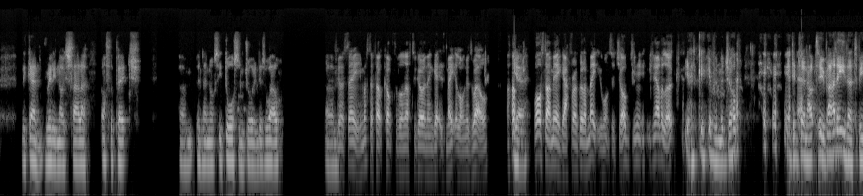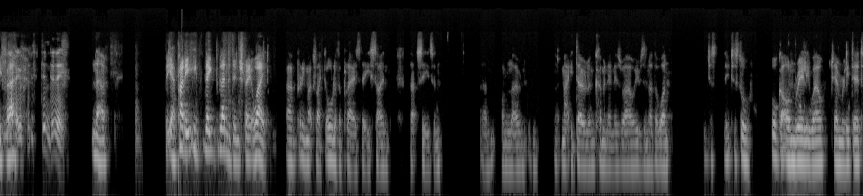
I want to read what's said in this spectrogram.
Again, really nice fella off the pitch. Um, and then obviously Dawson joined as well. Um, I was going to say he must have felt comfortable enough to go and then get his mate along as well. Yeah. Whilst I'm here, Gaffer, I've got a mate who wants a job. Can you, can you have a look? Yeah, give him a job. yeah. He didn't turn out too bad either, to be fair. No, didn't, did he? No. But yeah, Paddy, he, they blended in straight away. Um, pretty much like all of the players that he signed that season um, on loan. Like Matty Dolan coming in as well. He was another one. It just it just all all got on really well. Generally did.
